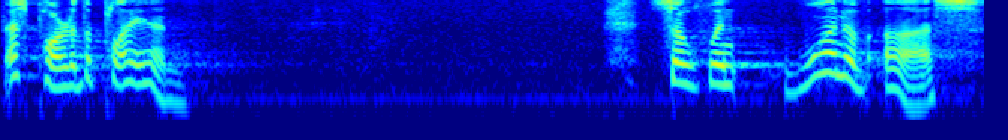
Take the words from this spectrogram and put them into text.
That's part of the plan. So when one of us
